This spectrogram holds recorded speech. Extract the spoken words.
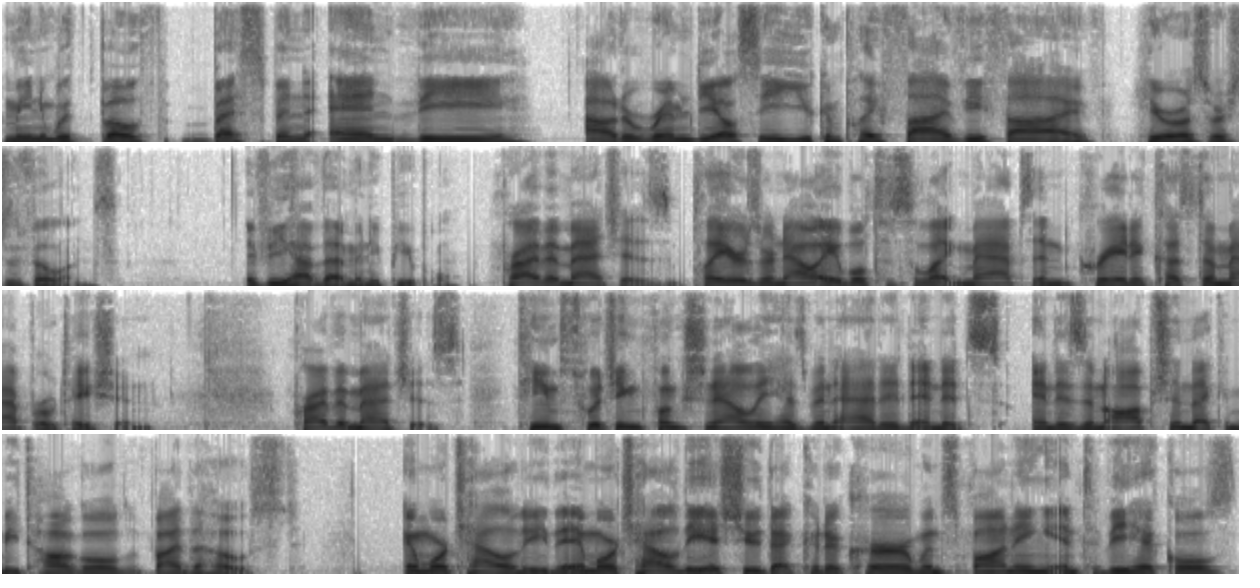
I mean, with both Bespin and the Outer Rim DLC, you can play 5v5 heroes versus villains if you have that many people. Private matches. Players are now able to select maps and create a custom map rotation. Private matches. Team switching functionality has been added and it's and is an option that can be toggled by the host. Immortality. The immortality issue that could occur when spawning into vehicles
